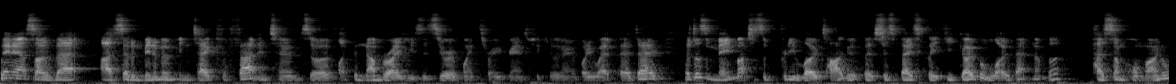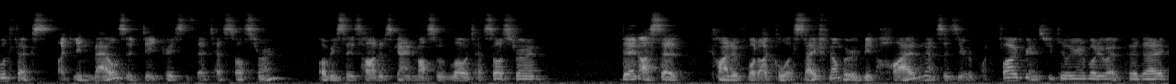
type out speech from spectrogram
Then outside of that, I set a minimum intake for fat in terms of like the number I use is 0.3 grams per kilogram of body weight per day. That doesn't mean much. It's a pretty low target, but it's just basically if you go below that number, has some hormonal effects. Like in males, it decreases their testosterone. Obviously, it's harder to gain muscle with lower testosterone. Then I set kind of what I call a safe number, a bit higher than that, so 0.5 grams per kilogram body weight per day.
